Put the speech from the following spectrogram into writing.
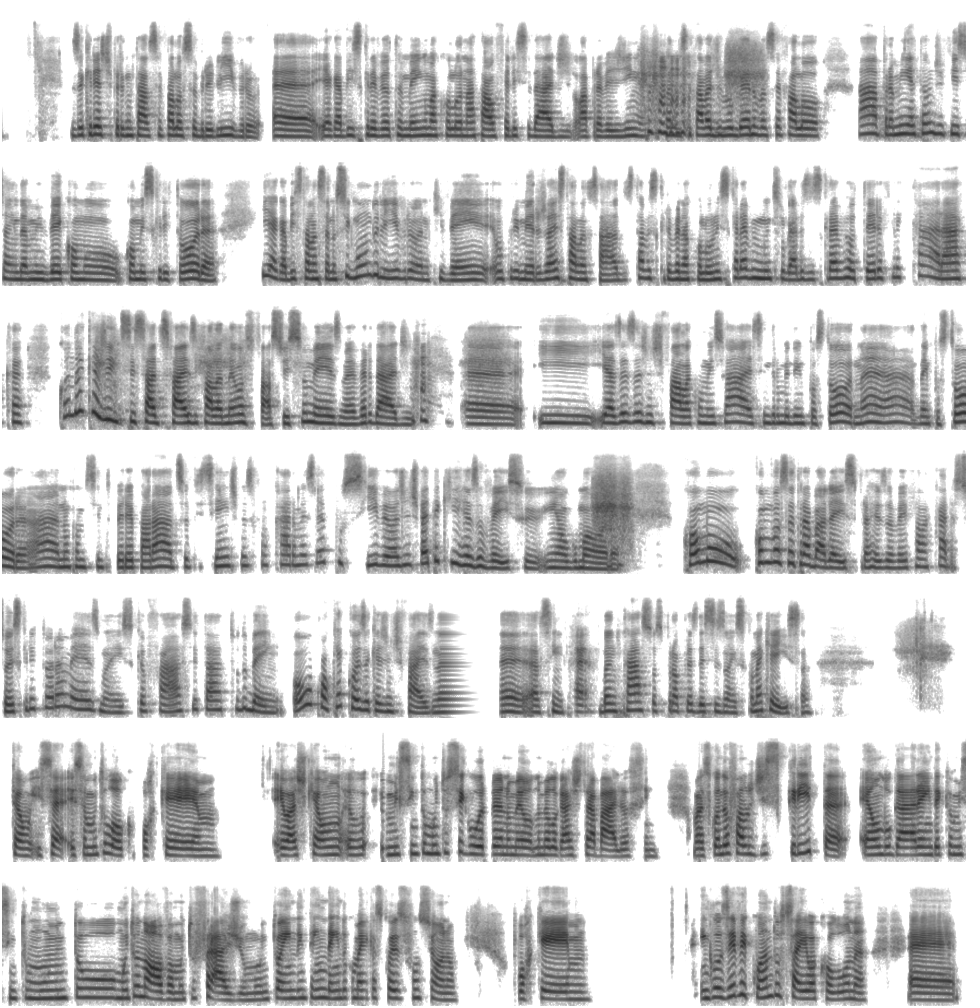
Mas eu queria te perguntar, você falou sobre o livro, é, e a Gabi escreveu também uma coluna Natal Felicidade lá para Vejinha. Quando você estava divulgando, você falou: Ah, para mim é tão difícil ainda me ver como, como escritora. E a Gabi está lançando o segundo livro ano que vem. O primeiro já está lançado. Estava escrevendo a coluna, escreve em muitos lugares, escreve roteiro. Eu falei, caraca, quando é que a gente se satisfaz e fala, não, eu faço isso mesmo, é verdade. é, e, e, às vezes a gente fala como isso, ah, é síndrome do impostor, né? Ah, da impostora, ah, nunca me sinto preparado, suficiente. Mas eu falo, cara, mas não é possível, a gente vai ter que resolver isso em alguma hora. Como, como você trabalha isso para resolver e falar, cara, sou escritora mesmo, é isso que eu faço e tá tudo bem? Ou qualquer coisa que a gente faz, né? É, assim, é. bancar suas próprias decisões. Como é que é isso? Então, isso é, isso é muito louco, porque eu acho que é um. Eu, eu, me sinto muito segura no meu, no meu lugar de trabalho, assim. Mas quando eu falo de escrita, é um lugar ainda que eu me sinto muito, muito nova, muito frágil, muito ainda entendendo como é que as coisas funcionam. Porque Inclusive, quando saiu a coluna, é,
